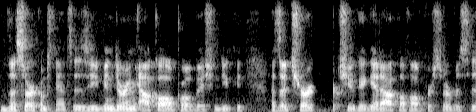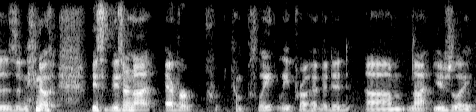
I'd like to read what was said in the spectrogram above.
the circumstances. Even during alcohol prohibition, you could, as a church, you could get alcohol for services, and you know, these these are not ever pr- completely prohibited, um, not usually,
